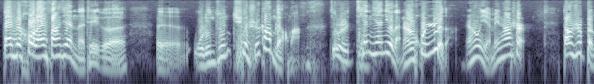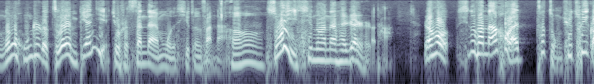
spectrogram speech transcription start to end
但是后来发现呢，这个呃武论尊确实干不了嘛，就是天天就在那儿混日子，然后也没啥事儿。当时本宫弘志的责任编辑就是三代目的西村繁男，哦，所以西村繁男才认识了他。然后西村繁男后来他总去催稿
